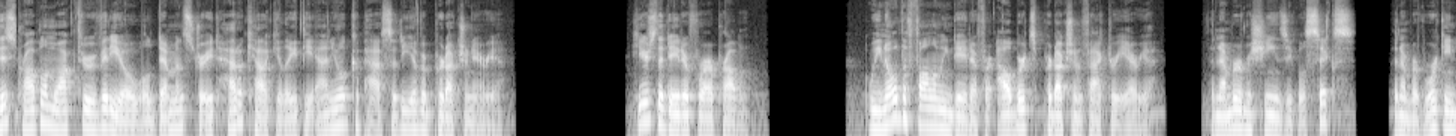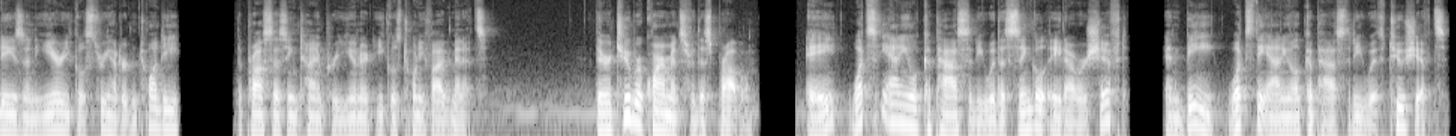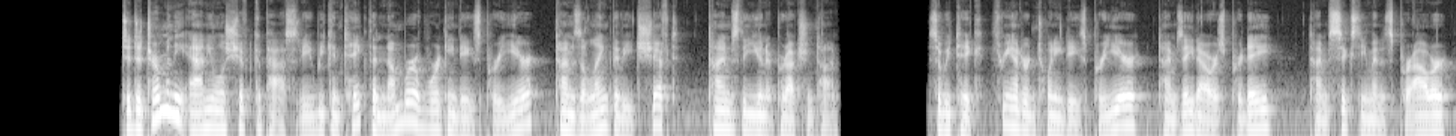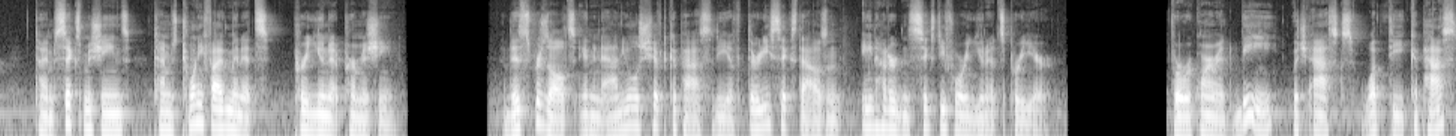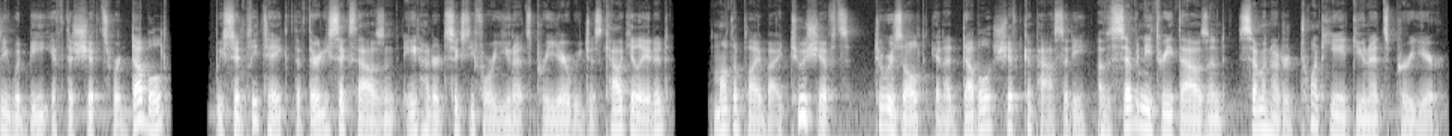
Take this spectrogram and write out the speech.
This problem walkthrough video will demonstrate how to calculate the annual capacity of a production area. Here's the data for our problem. We know the following data for Albert's production factory area. The number of machines equals 6, the number of working days in a year equals 320, the processing time per unit equals 25 minutes. There are two requirements for this problem. A. What's the annual capacity with a single 8-hour shift? And B. What's the annual capacity with two shifts? To determine the annual shift capacity, we can take the number of working days per year times the length of each shift times the unit production time. So we take 320 days per year times 8 hours per day times 60 minutes per hour times 6 machines times 25 minutes per unit per machine. This results in an annual shift capacity of 36,864 units per year. For requirement B, which asks what the capacity would be if the shifts were doubled, we simply take the 36,864 units per year we just calculated, multiply by two shifts to result in a double shift capacity of 73,728 units per year.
